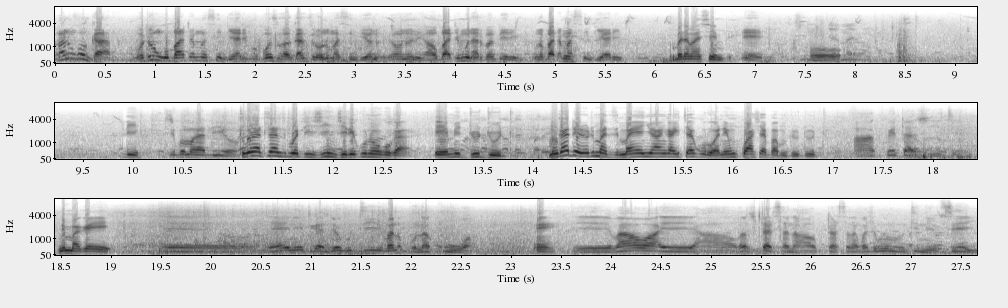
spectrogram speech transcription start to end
vanongogara. Votongobata masimbi aripo bhozi ukagadzirwa uno masimbi ononi haubati munhu ari pamberi unobata masimbi aripo. Ubata masimbi? Eh. oh. tikuona transport zhinji iri kunoku ka emidhudhudhu mungadere kuti madzimai enyu angaitakurwa nemukwasha pamudhudhudhu akwete azviite nemhaka yei Eh, nyaya inoitika ndeyekuti vanogona kuwa. eh. Eh, vawa eh, ha, vanozvitarisana havo kutarisana kwacho kunoti nhepsei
